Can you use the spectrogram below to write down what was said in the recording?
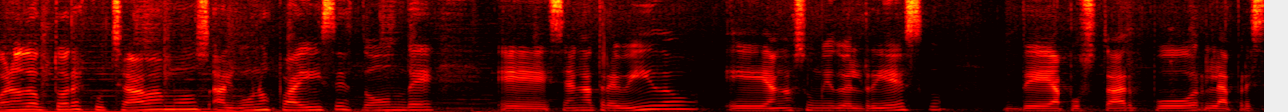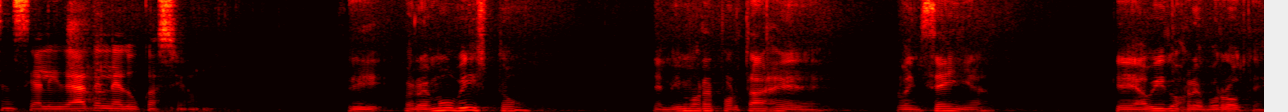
Bueno, doctor, escuchábamos algunos países donde eh, se han atrevido, eh, han asumido el riesgo de apostar por la presencialidad en la educación. Sí, pero hemos visto, el mismo reportaje lo enseña, que ha habido rebrote.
